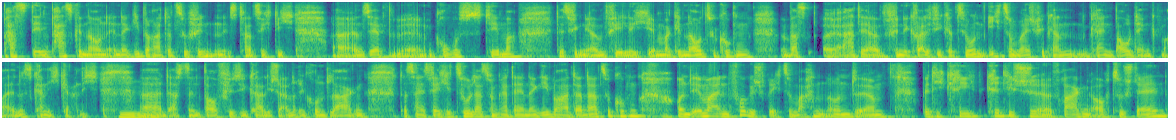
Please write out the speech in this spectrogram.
Pass, den passgenauen Energieberater zu finden, ist tatsächlich ein sehr großes Thema. Deswegen empfehle ich immer genau zu gucken, was hat er für eine Qualifikation. Ich zum Beispiel kann kein Baudenkmal, das kann ich gar nicht. Mhm. Das sind bauphysikalisch andere Grundlagen. Das heißt, welche Zulassung hat der Energieberater da zu gucken und immer ein Vorgespräch zu machen und ähm, wirklich kritisch Fragen auch zu stellen.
